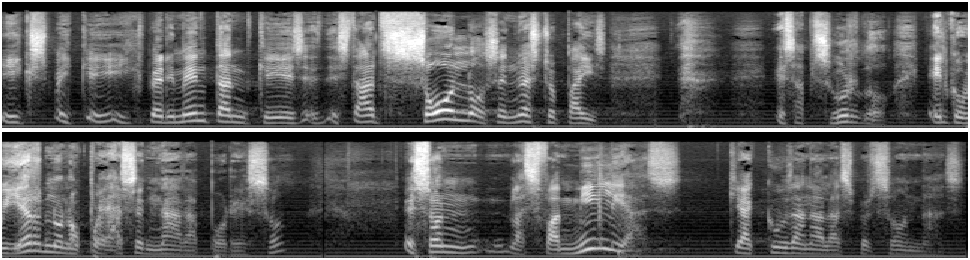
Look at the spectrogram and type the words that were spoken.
y, experimentan que estar solos en nuestro país. Es absurdo. El gobierno no puede hacer nada por eso. Son las familias que acudan a las personas,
